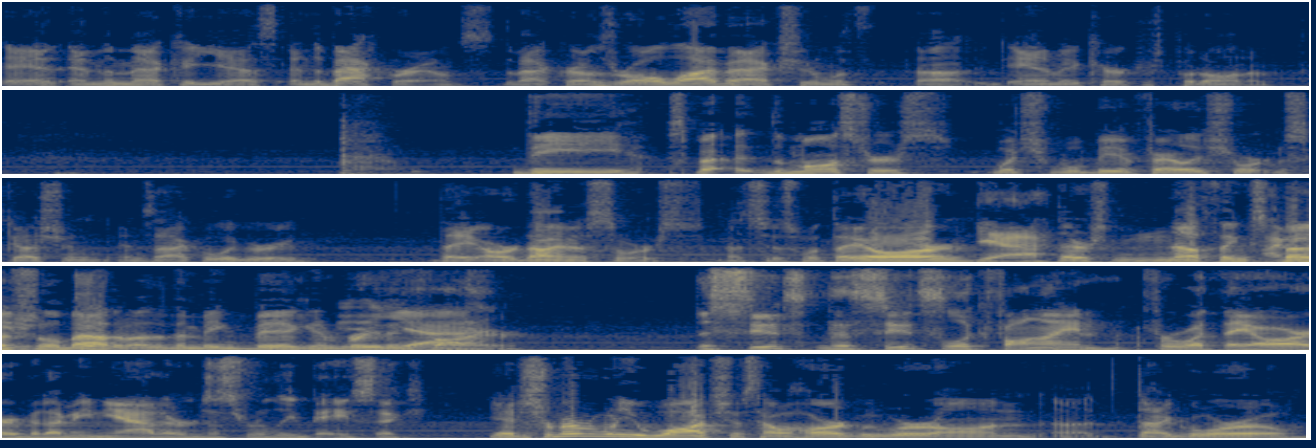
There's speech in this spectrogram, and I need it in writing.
And, and the mecha, yes. And the backgrounds. The backgrounds are all live action with uh, animated characters put on them. The the monsters, which will be a fairly short discussion, and Zach will agree, they are dinosaurs. That's just what they are. Yeah. There's nothing I mean, special about the- them other than being big and breathing Yeah. fire. The suits the suits look fine for what they are, but I mean, yeah, they're just really basic. Yeah, just remember when you watch us how hard we were on uh, Daigoro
